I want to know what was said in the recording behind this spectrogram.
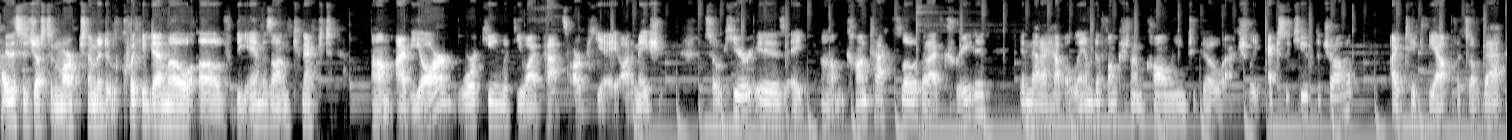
Hi, this is Justin Marks. I'm going to do a quick demo of the Amazon Connect um, IVR working with UiPath's RPA automation. So here is a um, contact flow that I've created in that I have a Lambda function I'm calling to go actually execute the job. I take the outputs of that,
